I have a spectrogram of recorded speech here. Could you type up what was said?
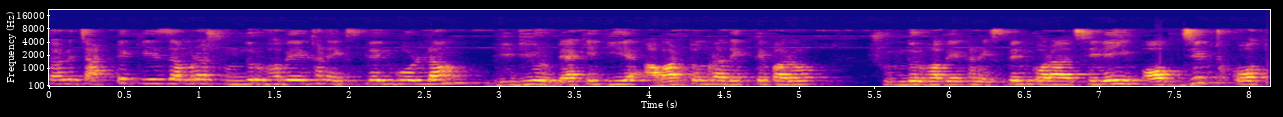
তাহলে চারটে কেস আমরা সুন্দরভাবে এখানে এক্সপ্লেন করলাম। ভিডিওর ব্যাকে গিয়ে আবার তোমরা দেখতে পারো। সুন্দরভাবে এখানে এক্সপ্লেন করা আছে এই অবজেক্ট কত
